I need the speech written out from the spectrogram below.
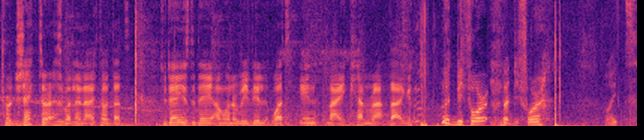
projector as well? And I thought that today is the day I'm gonna reveal what's in my camera bag. But before, but before, white,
